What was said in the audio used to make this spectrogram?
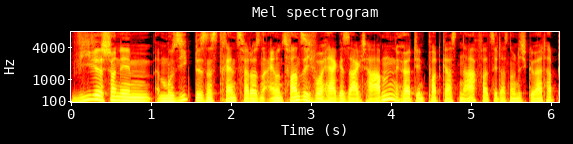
Wie wir schon im Musikbusiness Trend 2021 vorhergesagt haben, hört den Podcast nach, falls ihr das noch nicht gehört habt,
